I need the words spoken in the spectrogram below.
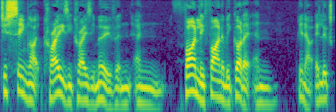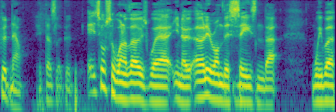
just seemed like crazy crazy move and and finally finally we got it and you know it looks good now it does look good it's also one of those where you know earlier on this season that we were.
